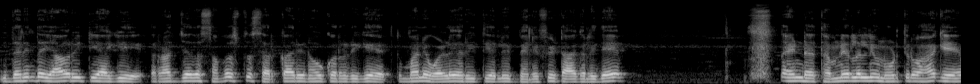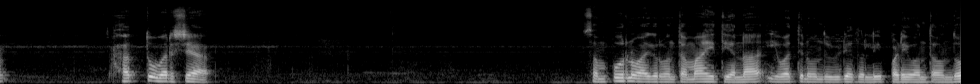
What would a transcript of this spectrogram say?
ಇದರಿಂದ ಯಾವ ರೀತಿಯಾಗಿ ರಾಜ್ಯದ ಸಮಸ್ತ ಸರ್ಕಾರಿ ನೌಕರರಿಗೆ ತುಂಬಾ ಒಳ್ಳೆಯ ರೀತಿಯಲ್ಲಿ ಬೆನಿಫಿಟ್ ಆಗಲಿದೆ? ಆ್ಯಂಡ್ ತಮ್ಮನೇರಲ್ಲಿ ನೀವು ನೋಡ್ತಿರೋ ಹಾಗೆ ಹತ್ತು ವರ್ಷ ಸಂಪೂರ್ಣವಾಗಿರುವಂಥ ಮಾಹಿತಿಯನ್ನು ಇವತ್ತಿನ ಒಂದು ವಿಡಿಯೋದಲ್ಲಿ ಪಡೆಯುವಂಥ ಒಂದು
